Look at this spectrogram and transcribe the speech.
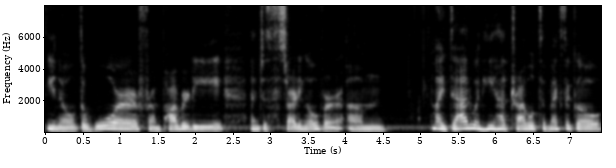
you know, the war, from poverty, and just starting over. Um, my dad when he had traveled to mexico.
